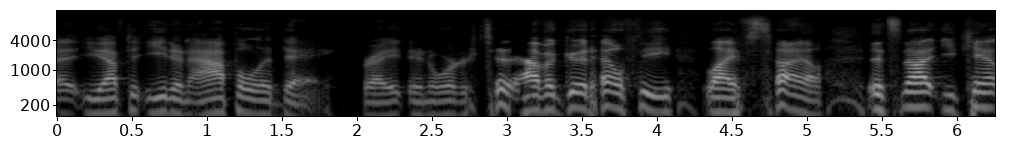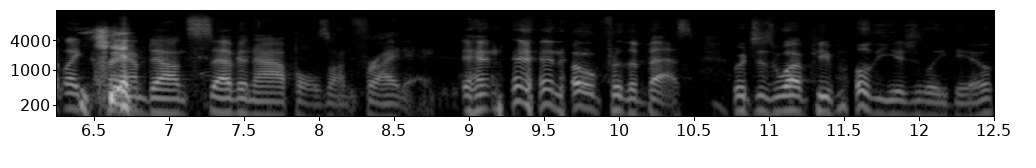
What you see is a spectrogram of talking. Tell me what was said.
uh, you have to eat an apple a day, right? In order to have a good, healthy lifestyle. It's not, you can't like cram down seven apples on Friday. And, and hope for the best, which is what people usually do.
